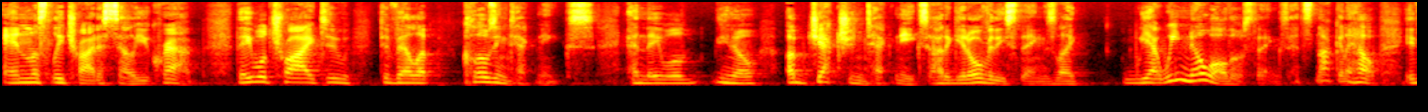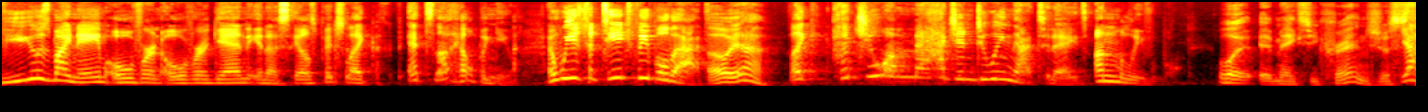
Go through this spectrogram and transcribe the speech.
endlessly try to sell you crap. They will try to develop closing techniques and they will, you know, objection techniques, how to get over these things. Like, yeah, we know all those things. It's not going to help. If you use my name over and over again in a sales pitch, like, it's not helping you. And we used to teach people that. Oh, yeah. Like, could you imagine doing that today? It's unbelievable. Well, it, it makes you cringe just Yeah.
